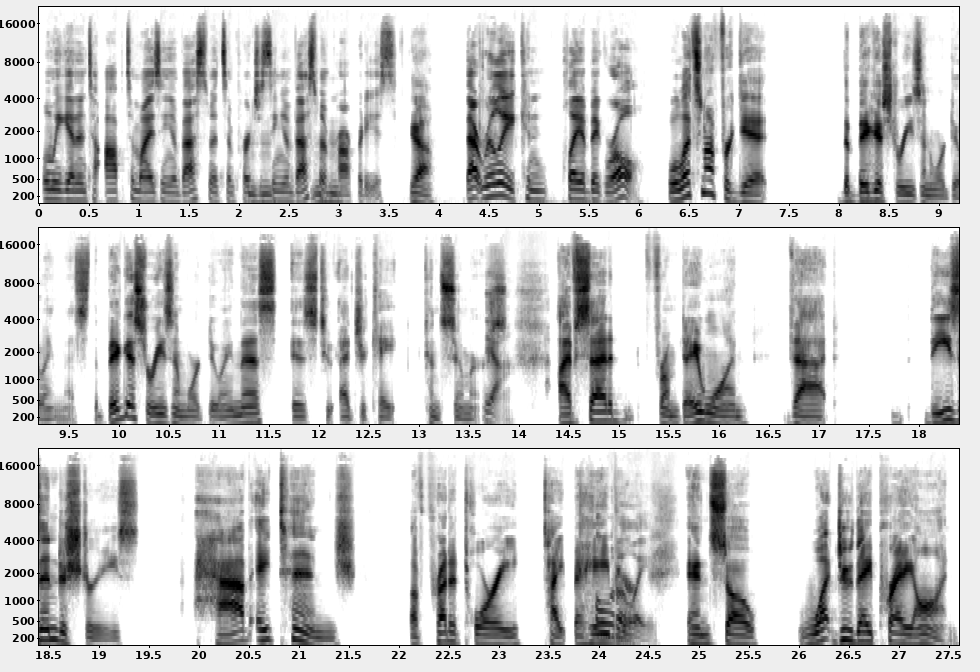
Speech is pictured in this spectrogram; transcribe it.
when we get into optimizing investments and purchasing investment Mhm. properties Yeah. That really can play a big role Well, let's not forget the biggest reason we're doing this. The biggest reason we're doing this is to educate consumers. yeah I've said from day one that these industries have a tinge of predatory type behavior. totally And so what do they prey on?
